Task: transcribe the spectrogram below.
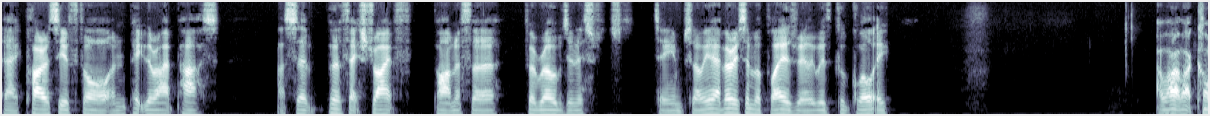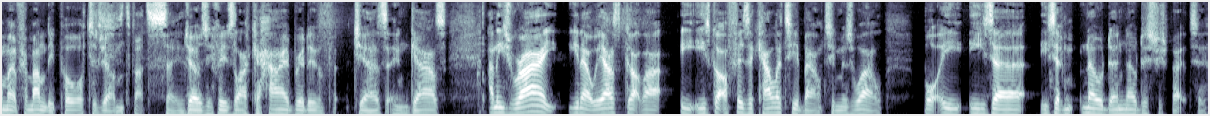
uh, clarity of thought and pick the right pass. That's a perfect strike partner for, for Rhodes in this team. So, yeah, very similar players, really, with good quality. I like that comment from Andy Porter, John. About to say. Joseph is like a hybrid of Jazz and Gaz, and he's right. You know, he has got that. He, he's got a physicality about him as well. But he, he's a he's a no no disrespect to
